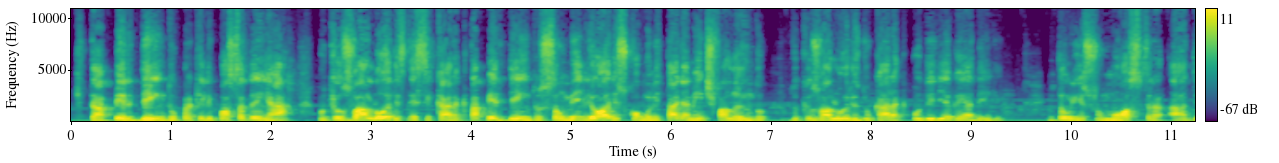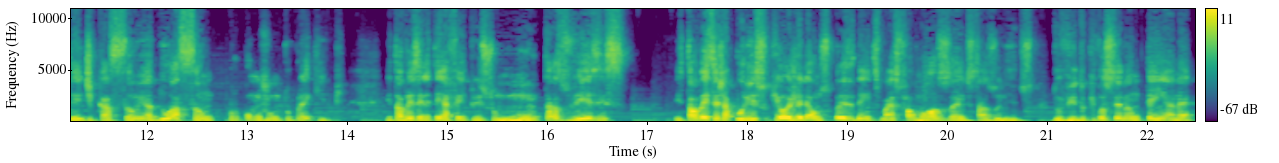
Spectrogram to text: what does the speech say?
que tá perdendo para que ele possa ganhar, porque os valores desse cara que tá perdendo são melhores comunitariamente falando do que os valores do cara que poderia ganhar dele. Então isso mostra a dedicação e a doação por conjunto, para a equipe. E talvez ele tenha feito isso muitas vezes, e talvez seja por isso que hoje ele é um dos presidentes mais famosos aí dos Estados Unidos. Duvido que você não tenha, né,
